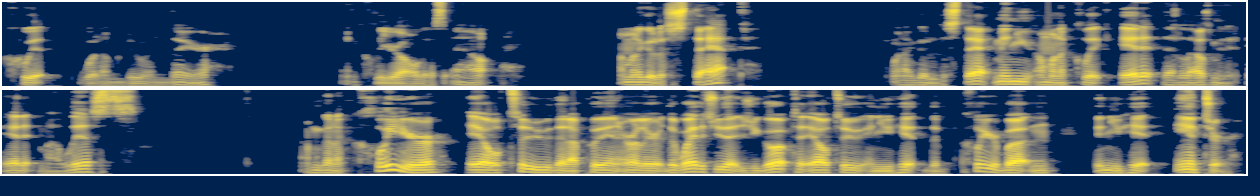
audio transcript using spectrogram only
quit what I'm doing there and clear all this out. I'm going to go to Stat when I go to the stat menu, I'm going to click edit. That allows me to edit my lists. I'm going to clear L2 that I put in earlier. The way that you do that is you go up to L2 and you hit the clear button, then you hit enter,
